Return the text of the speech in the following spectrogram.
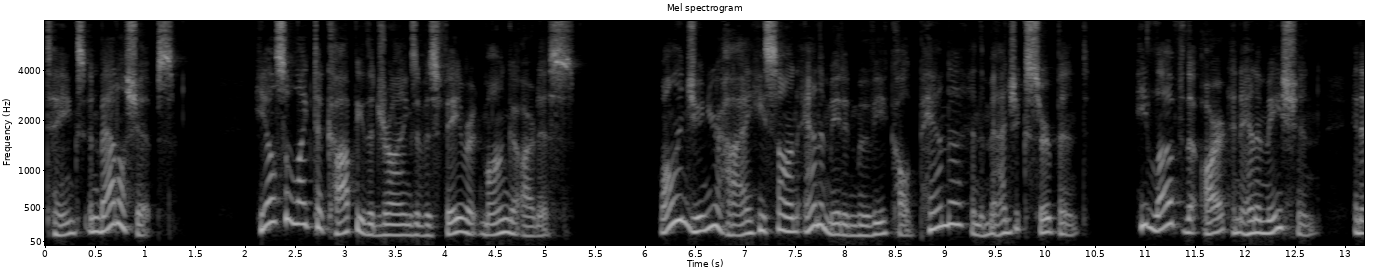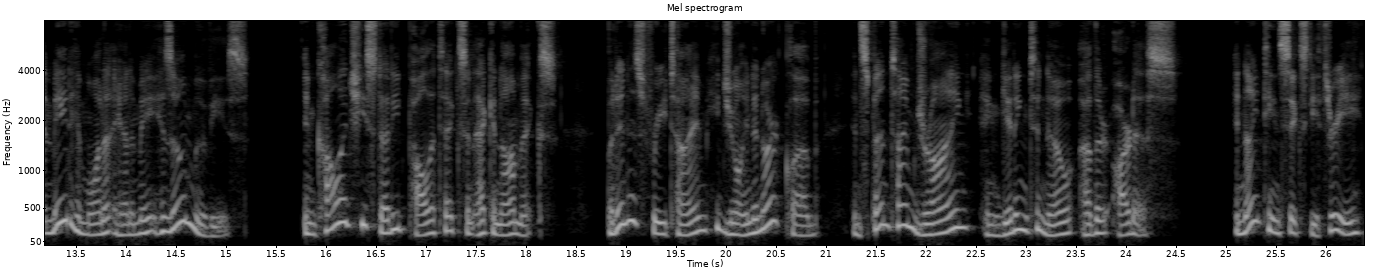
tanks, and battleships. He also liked to copy the drawings of his favorite manga artists. While in junior high, he saw an animated movie called Panda and the Magic Serpent. He loved the art and animation, and it made him want to animate his own movies. In college, he studied politics and economics, but in his free time, he joined an art club and spent time drawing and getting to know other artists. In 1963,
